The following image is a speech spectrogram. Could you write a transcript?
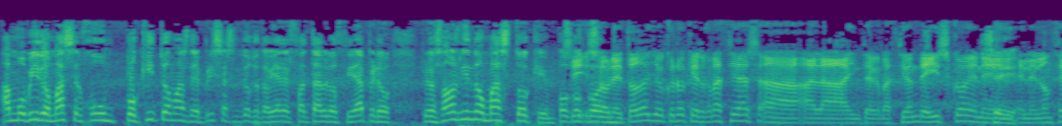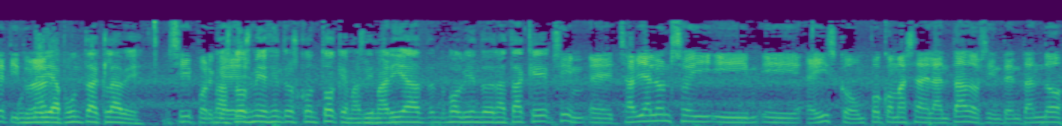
han movido más el juego un poquito más deprisa. Siento que todavía les falta velocidad, pero, pero estamos viendo más toque, un poco sí, con sobre todo yo creo que es gracias a, a la integración de Isco en el, Sí, en el once titular. media punta clave. Sí, porque Más dos mediocentros con toque, más Di María volviendo en ataque. Sí, eh, Xavi Alonso y, y- e Isco un poco más adelantados, intentando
